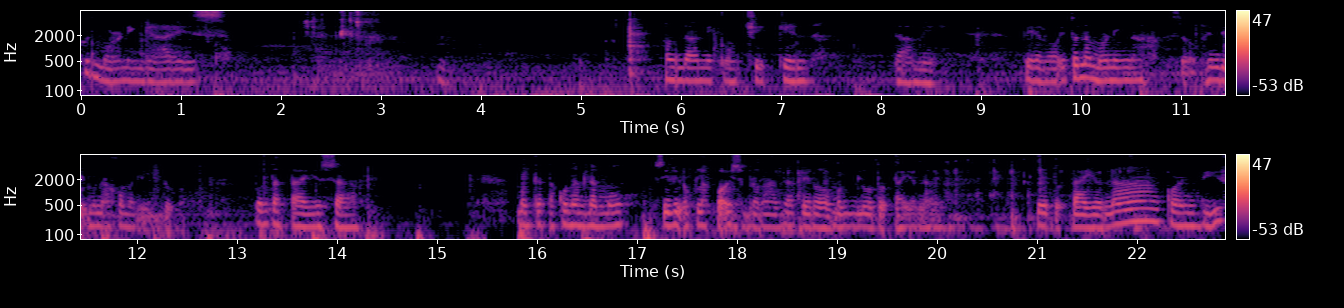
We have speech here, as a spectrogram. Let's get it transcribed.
Good morning, guys. Ang dami kong chicken. Dami. Pero ito na morning na. So, hindi muna ako maligo. Punta tayo sa magkatako ng damo. 7 o'clock pa o sobrang aga. Pero magluto tayo ng luto tayo ng corned beef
